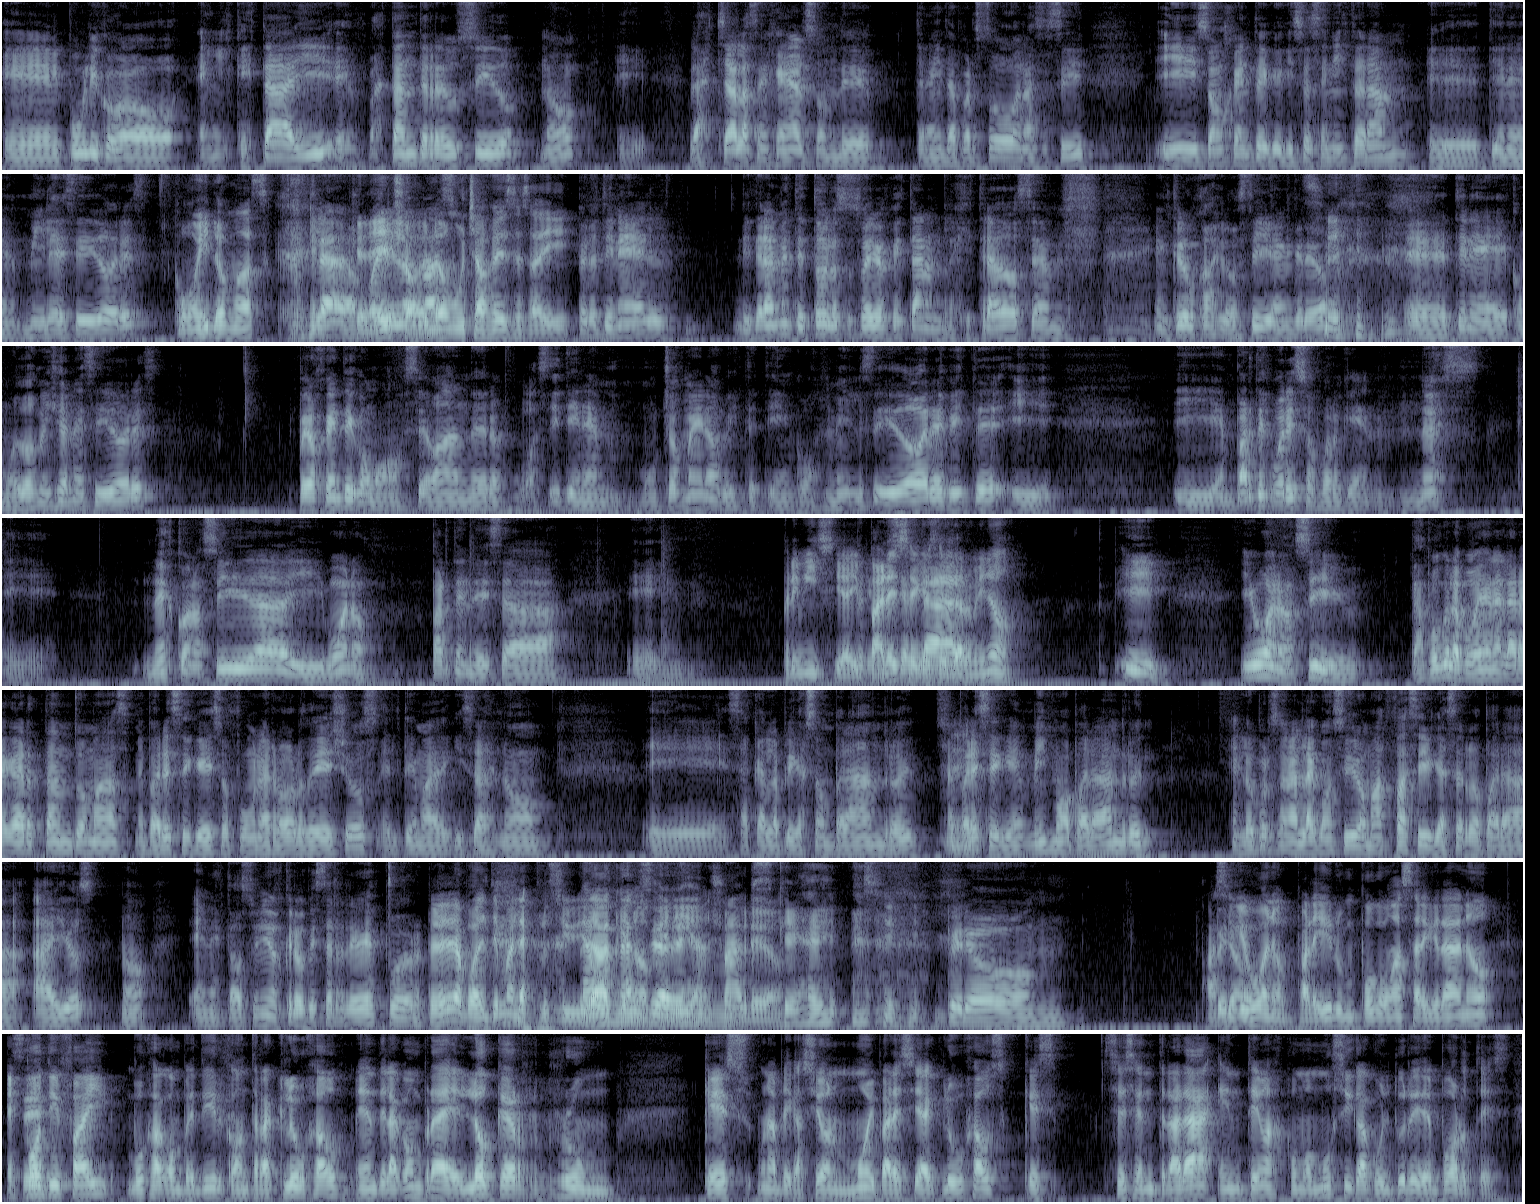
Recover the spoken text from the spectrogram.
Eh, el público en el que está ahí es bastante reducido, ¿no? Eh, las charlas en general son de 30 personas, así, y son gente que quizás en Instagram tiene miles de seguidores, Como Elon Musk, Claro, que de hecho Elon habló Musk. muchas veces ahí. pero tiene él, literalmente todos los usuarios que están registrados en, en Clubhouse lo siguen, creo. Sí. Tiene como 2 millones de seguidores. Pero gente como Sevander o así tienen muchos menos, ¿viste? Tienen como mil seguidores, ¿viste? Y, y en parte es por eso, porque no es, eh, no es conocida y bueno, parten de esa... eh, Primicia, y Primicia, parece que se terminó. Y, y bueno, sí, tampoco la podían alargar tanto más. Me parece que eso fue un error de ellos, el tema de quizás no eh, sacar la aplicación para Android. Sí. Me parece que mismo para Android, en lo personal la considero más fácil que hacerlo para iOS, ¿no? En Estados Unidos creo que es al revés por Pero era por el tema de la la exclusividad que no querían, yo creo. que hay. Sí. Pero Así Pero- que bueno, para ir un poco más al grano, Sí. Spotify busca competir contra Clubhouse mediante la compra de Locker Room, que es una aplicación muy parecida a Clubhouse que se centrará en temas como música, cultura y deportes.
